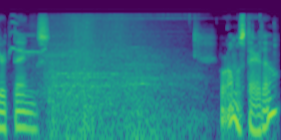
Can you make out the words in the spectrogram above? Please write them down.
Weird things. We're almost there, though.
